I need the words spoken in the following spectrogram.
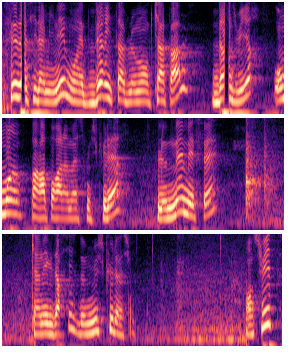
ces acides aminés vont être véritablement capables d'induire, au moins par rapport à la masse musculaire, le même effet qu'un exercice de musculation. Ensuite,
